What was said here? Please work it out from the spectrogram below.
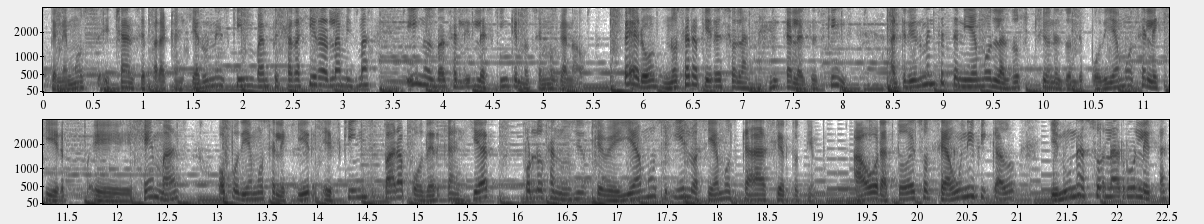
tenemos chance para canjear una skin va a empezar a girar la misma y nos va a salir la skin que nos hemos ganado. Pero no se refiere solamente a las skins. Anteriormente teníamos las dos opciones donde podíamos elegir eh, gemas o podíamos elegir skins para poder canjear por los anuncios que veíamos y lo hacíamos cada cierto tiempo. Ahora todo eso se ha unificado y en una sola ruleta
